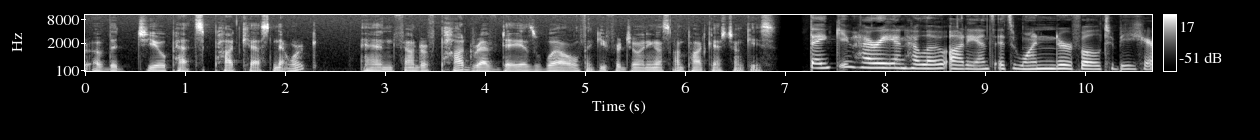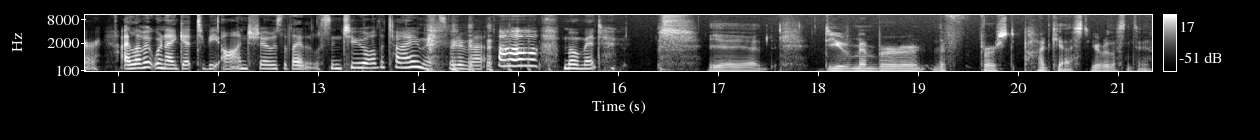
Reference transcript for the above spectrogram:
of the Geopats Podcast Network and founder of PodRev Day as well. Thank you for joining us on Podcast Junkies. Thank you, Harry, and hello, audience. It's wonderful to be here. I love it when I get to be on shows that I listen to all the time. It's sort of a ah moment. Yeah, yeah. Do you remember the first podcast you ever listened to?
